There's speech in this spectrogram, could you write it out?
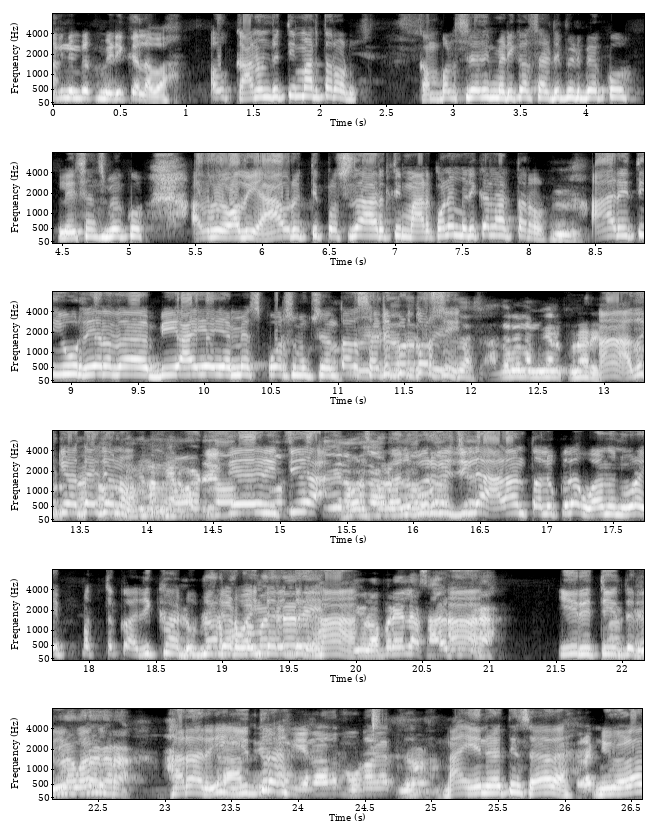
ಈಗ ನಿಮ್ಗೆ ಮೆಡಿಕಲ್ ಅವ. ಅವು ಕಾನೂನು ರೀತಿ ಮಾಡ್ತಾರ ಅವ್ರು. ಕಂಪಲ್ಸರಿ ಅದಕ್ಕೆ ಮೆಡಿಕಲ್ ಸರ್ಟಿಫಿಕೇಟ್ ಬೇಕು ಲೈಸೆನ್ಸ್ ಬೇಕು. ಅದು ಅದು ಯಾವ ರೀತಿ ಪ್ರೊಸೆಸ್ ಆ ರೀತಿ ಮಾಡ್ಕೊಂಡೆ ಮೆಡಿಕಲ್ ಹಾಕ್ತಾರ ಅವ್ರು. ಆ ರೀತಿ ಇವ್ರದ್ದು ಏನದ B I M S course ಮುಗಿಸಿ ಅಂತ ಸರ್ಟಿಫಿಕೇಟ್ ತೋರಿಸಿ. ಹಾ ಅದು ಕೇಳ್ತಾ ಇದ್ದೇವೆ ನಾವು ಇದೇ ರೀತಿ ಕಲಬುರಗಿ ಜಿಲ್ಲೆ ಆಳಾನ್ ತಾಲೂಕದಾಗ ಒಂದ್ ನೂರ ಇಪ್ಪತ್ತಕ್ಕೂ ಅಧಿಕ ಡೂಪ್ಲಿಕೇಟ್ ವೈದ್ಯರು ಇದ್ರಿ ಹಾ. ಈ ರೀತಿ ಇದ್ರಿ ಎಲ್ಲ ರೀ ಇದ್ರ ನಾ ಏನ್ ಹೇಳ್ತೀನಿ ಸರ್ ನೀವ್ ಹೇಳೋಣ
